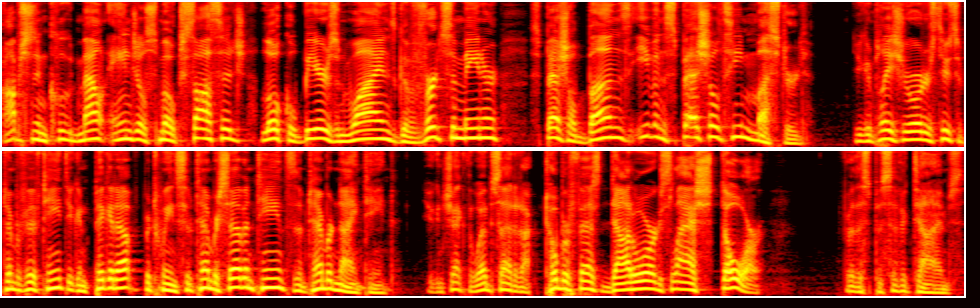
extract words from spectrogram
Options include Mount Angel smoked sausage, local beers and wines, Gewürztraminer, special buns, even specialty mustard. You can place your orders through September 15th. You can pick it up between September 17th and September 19th. You can check the website at oktoberfest.org/store for the specific times.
